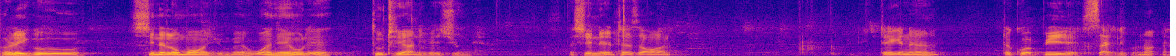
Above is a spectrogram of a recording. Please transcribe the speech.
break ကိုရှင်းနှလုံးပေါင်းယူမယ်1 chain ကိုလည်းသူ့ထရနေပဲယူမယ်အရှင်းနဲ့အထက်ဆောင်ကဒေကနန် တကွက်ပေးတဲ့ site လေးပေါ့နော်အဲ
